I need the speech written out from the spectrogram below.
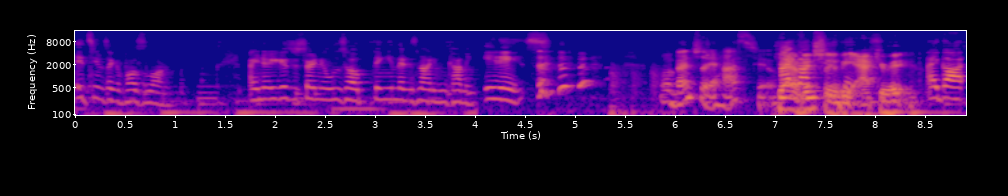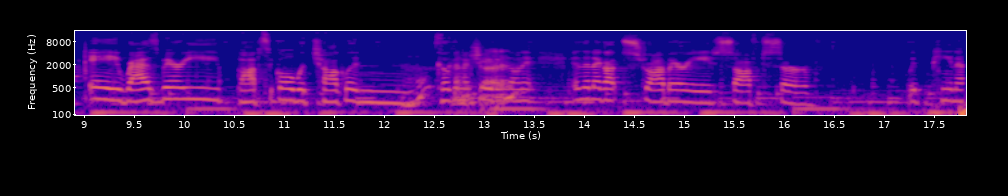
it seems like a false alarm. I know you guys are starting to lose hope, thinking that it's not even coming. It is. well, eventually it has to. Yeah, eventually it'll be accurate. I got a raspberry popsicle with chocolate and That's coconut shavings on it, and then I got strawberry soft serve with peanut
